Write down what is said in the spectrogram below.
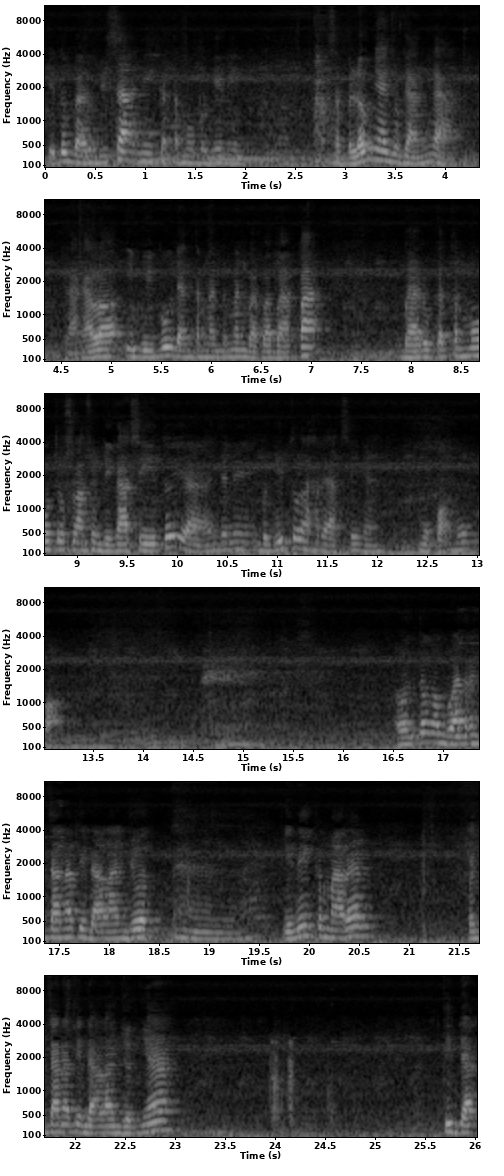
Itu baru bisa nih ketemu begini. Sebelumnya juga enggak nah kalau ibu-ibu dan teman-teman bapak-bapak baru ketemu terus langsung dikasih itu ya jadi begitulah reaksinya. Mukok-mukok. Untuk membuat rencana tindak lanjut. Ini kemarin rencana tindak lanjutnya tidak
